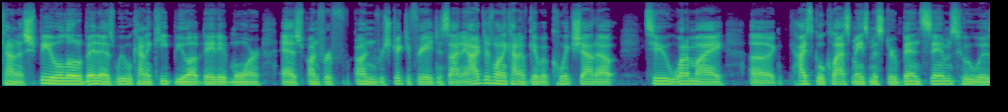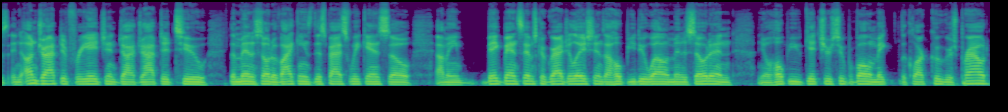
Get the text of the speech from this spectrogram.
kind of spiel a little bit as we will kind of keep you updated more as unfor- unrestricted free agent signing. I just want to kind of give a quick shout out to one of my uh, high school classmates, Mr. Ben Sims, who was an undrafted free agent, drafted to the Minnesota Vikings this past weekend. So, I mean, Big Ben Sims, congratulations. I hope you do well in Minnesota and, you know, hope you get your Super Bowl and make the Clark Cougars proud.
